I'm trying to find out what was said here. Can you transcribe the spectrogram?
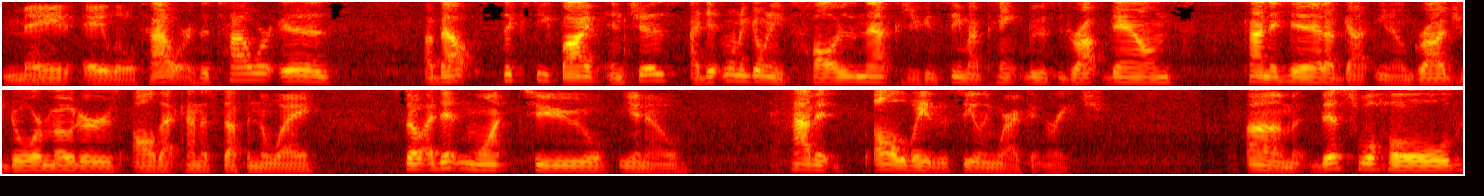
made a little tower. The tower is about 65 inches. I didn't want to go any taller than that because you can see my paint booth drop downs kind of hit. I've got, you know, garage door motors, all that kind of stuff in the way. So I didn't want to, you know, have it all the way to the ceiling where I couldn't reach. Um, this will hold,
